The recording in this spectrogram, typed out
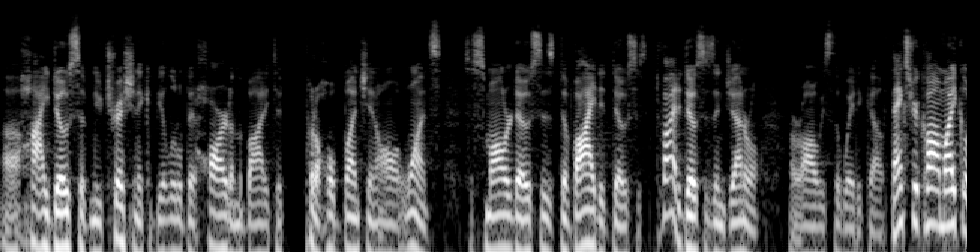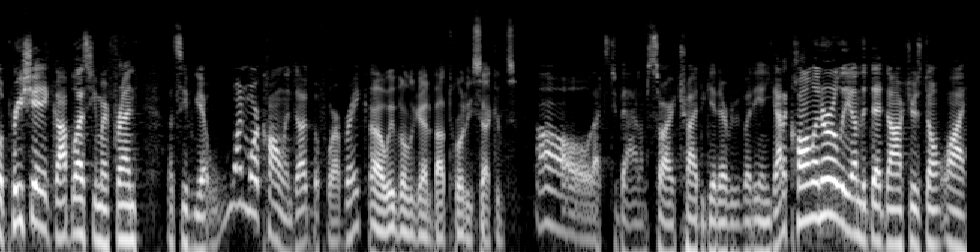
a high dose of nutrition, it could be a little bit hard on the body to put a whole bunch in all at once. So smaller doses, divided doses, divided doses in general are always the way to go. Thanks for your call, Michael. Appreciate it. God bless you, my friend. Let's see if we get one more call in, Doug, before our break. Oh, we've only got about 20 seconds. Oh, that's too bad. I'm sorry. I tried to get everybody in. You got to call in early on the Dead Doctors Don't Lie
